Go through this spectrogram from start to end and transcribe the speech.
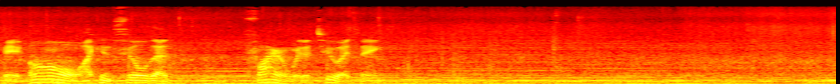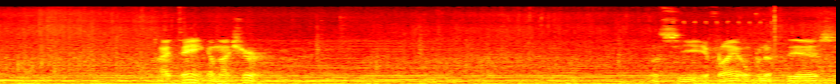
Okay, oh, I can fill that fire with it too, I think. I think, I'm not sure. Let's see, if I open up this...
